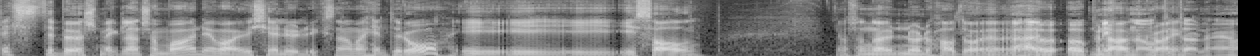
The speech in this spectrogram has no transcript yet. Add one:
beste børsmegleren som var, det var jo Kjell Ulriksen. Han var helt rå i, i, i, i salen. Altså når, når du hadde uh, øh, Open Outcry. 80-tallet, ja.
